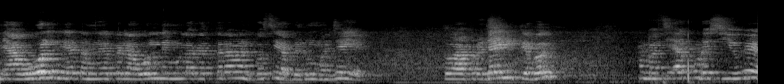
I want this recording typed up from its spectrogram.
ને આ હોલ છે તમને પેલા હોલની મુલાકાત કરાવવા ને પછી આપણે રૂમમાં જઈએ. તો આપણે ડાઇનિંગ ટેબલ આમાં ચાર ખુરશીઓ છે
